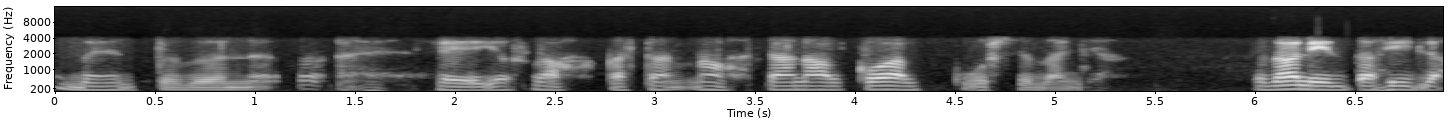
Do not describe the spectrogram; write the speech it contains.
mento hei jos rahkasta nahtaan alkoi alkuussa ja raninta hillä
